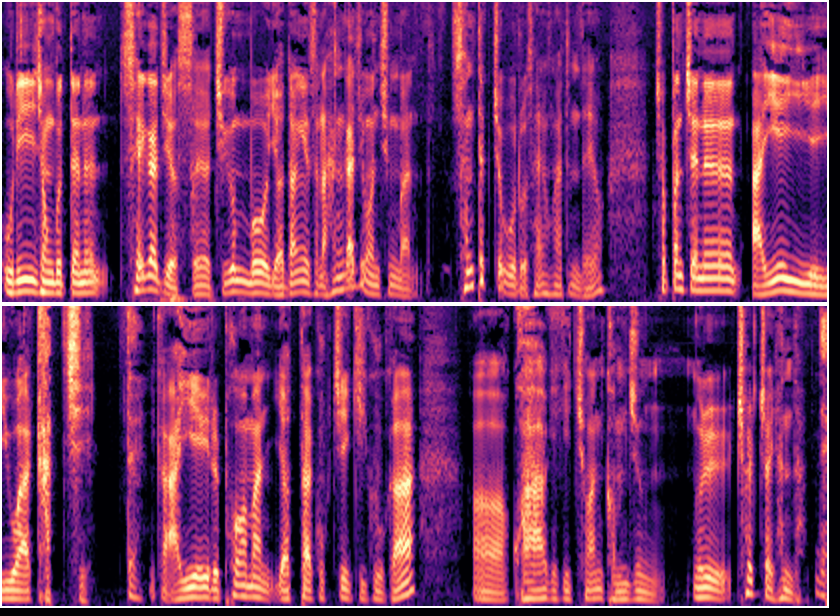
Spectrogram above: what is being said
우리 정부 때는 세 가지였어요. 지금 뭐 여당에서는 한 가지 원칙만 선택적으로 사용하던데요. 첫 번째는 IAEA와 같이 네. 그러니까 IAEA를 포함한 여타 국제 기구가 어 과학에 기초한 검증을 철저히 한다. 네.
